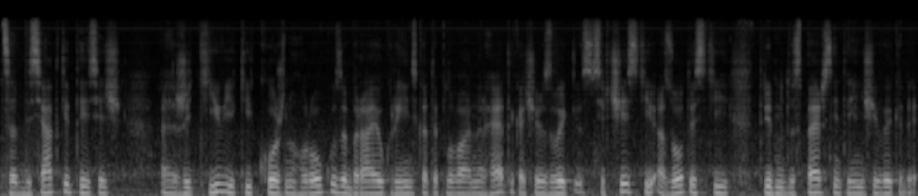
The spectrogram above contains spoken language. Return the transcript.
це десятки тисяч е, життів, які кожного року забирає українська теплова енергетика через сірчисті, азотисті, дрібнодисперсні та інші викиди.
